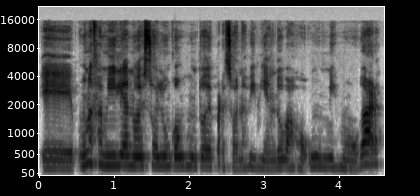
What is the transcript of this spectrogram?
Eh, una familia no es solo un conjunto de personas viviendo bajo un mismo hogar,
